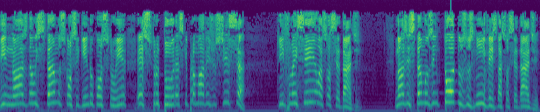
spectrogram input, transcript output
e nós não estamos conseguindo construir estruturas que promovem justiça, que influenciam a sociedade. Nós estamos em todos os níveis da sociedade.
